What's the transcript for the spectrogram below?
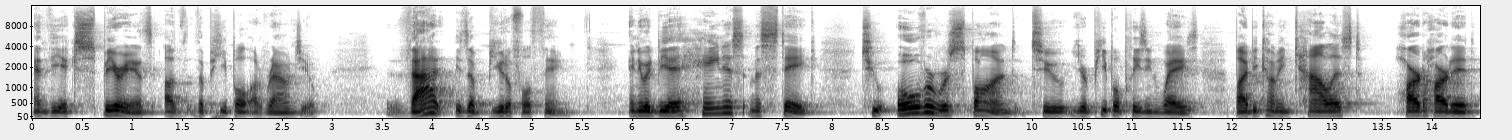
and the experience of the people around you. That is a beautiful thing. And it would be a heinous mistake to over respond to your people pleasing ways by becoming calloused, hard hearted,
